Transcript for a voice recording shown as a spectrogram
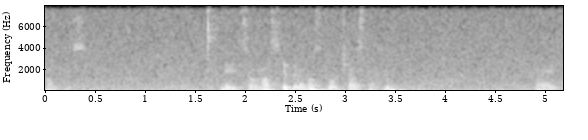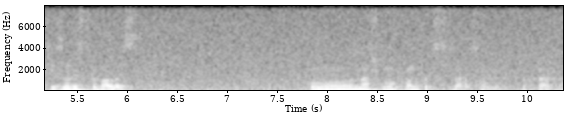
конкурсу. Дивіться, у нас є 90 учасників, е, які зареєструвались у нашому конкурсі. Зараз я вам покажу.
